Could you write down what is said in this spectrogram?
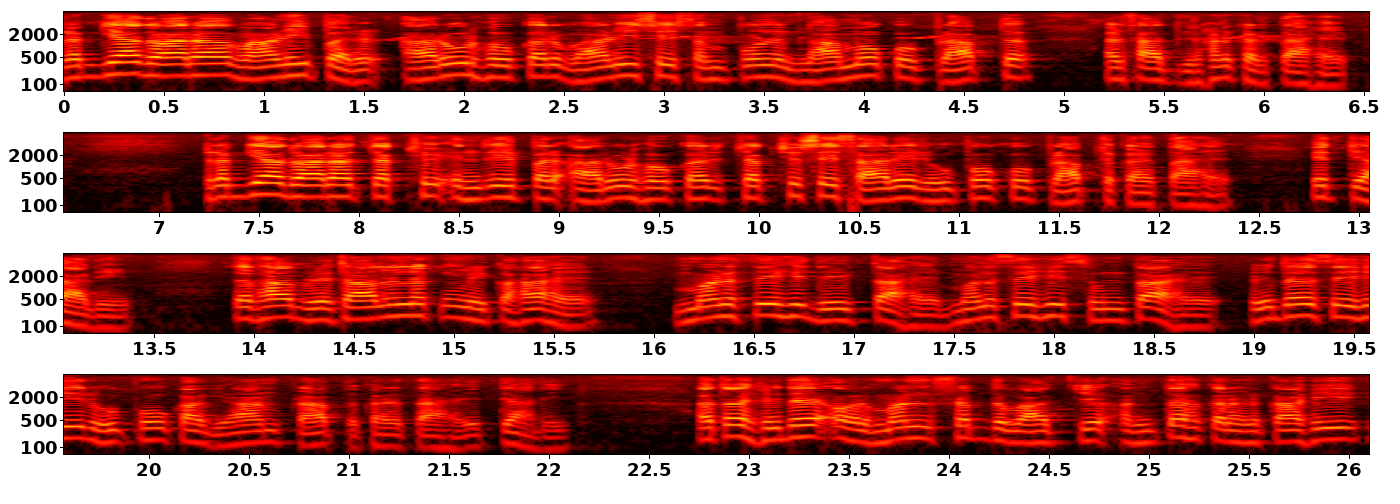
प्रज्ञा द्वारा वाणी पर आरूढ़ होकर वाणी से संपूर्ण नामों को प्राप्त अर्थात ग्रहण करता है। प्रज्ञा द्वारा चक्षु इंद्रिय पर आरूढ़ होकर चक्षु से सारे रूपों को प्राप्त करता है, इत्यादि। तथा वृतारण्य में कहा है, मन से ही देखता है, मन से ही सुनता है, हृदय से ही रूपों का ज्ञान प्राप्त करता है, इत्यादि। अतः हृदय और मन शब्द वाच्य अंतकरण का ही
